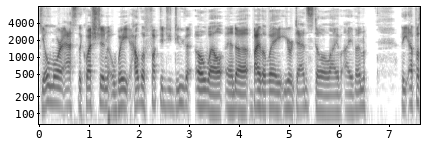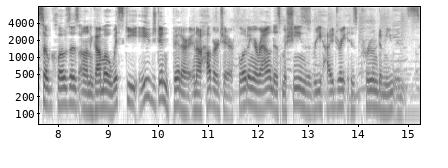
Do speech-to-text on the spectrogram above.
Gilmore asked the question, wait, how the fuck did you do that? Oh well, and uh, by the way, your dad's still alive, Ivan. The episode closes on Gamo whiskey aged and bitter in a hover chair, floating around as machines rehydrate his pruned mutants.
